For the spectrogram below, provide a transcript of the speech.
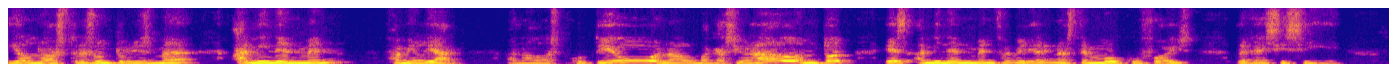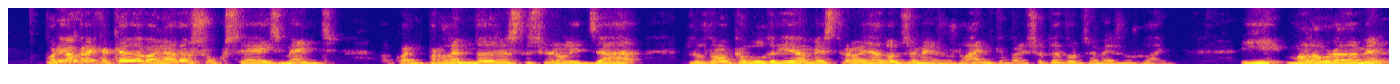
I el nostre és un turisme eminentment familiar. En l'esportiu, en el vacacional, amb tot, és eminentment familiar i n'estem molt cofois de que així sigui. Però jo crec que cada vegada succeeix menys. Quan parlem de desestacionalitzar, nosaltres el que voldríem és treballar 12 mesos l'any, que per això té 12 mesos l'any. I, malauradament,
